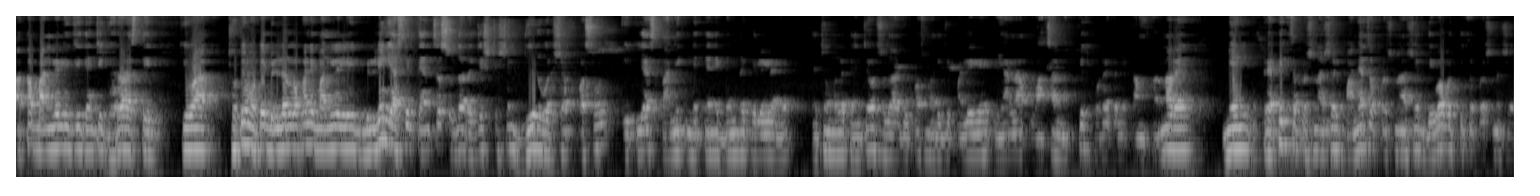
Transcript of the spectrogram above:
आता बांधलेली जी त्यांची घरं असतील किंवा छोटे मोठे बिल्डर लोकांनी बांधलेली बिल्डिंग असतील त्यांचं सुद्धा रजिस्ट्रेशन दीड वर्षापासून इथल्या स्थानिक नेत्यांनी बंद केलेलं आहे. त्याच्यामुळे त्यांच्यावर सुद्धा डिपॉसमध्ये जे आहे याला वाचा नक्कीच पुढे मी काम करणार आहे. मेन ट्रॅफिकचा प्रश्न असेल पाण्याचा प्रश्न असेल देवाबत्तीचा प्रश्न असेल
